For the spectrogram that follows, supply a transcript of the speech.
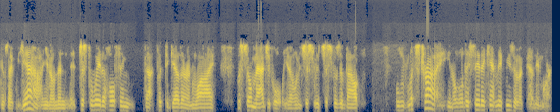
He was like, yeah, you know. And then it, just the way the whole thing got put together and why was so magical. You know, it just it just was about well, let's try. You know, well, they say they can't make music like that anymore.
